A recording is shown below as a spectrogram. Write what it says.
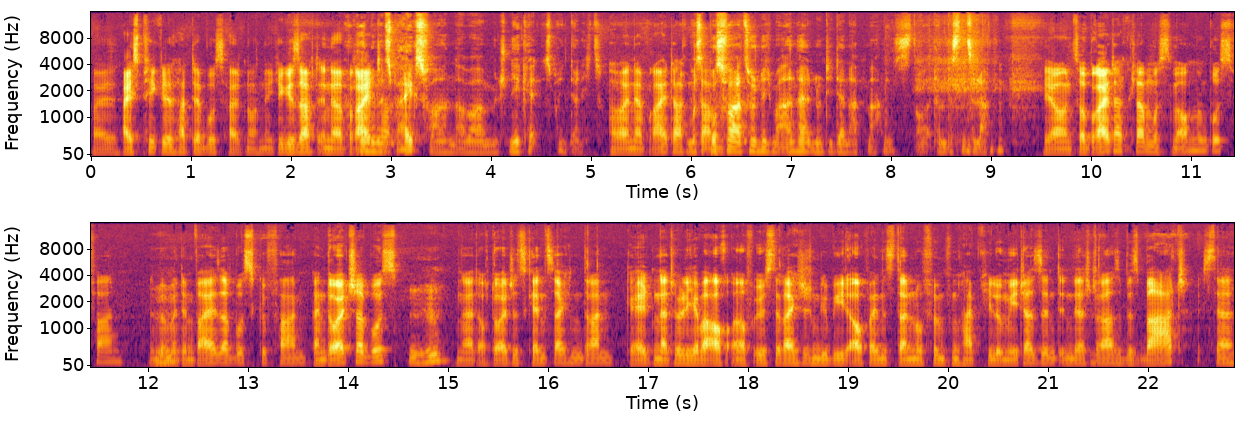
Weil Eispickel hat der Bus halt noch nicht. Wie gesagt, in der Ich könnte mit Spikes fahren, aber mit Schneeketten, das bringt ja nichts. aber in der Breitach, Du musst der Busfahrer zwischendurch mal anhalten und die dann abmachen. Das dauert ein bisschen zu lang. ja und zur Breitachklamm mussten wir auch mit dem Bus fahren. Sind wir mit dem Weiser Bus gefahren. Ein deutscher Bus, Mhm. er hat auch deutsches Kennzeichen dran. Gelten natürlich aber auch auf österreichischem Gebiet, auch wenn es dann nur 5,5 Kilometer sind in der Straße. Bis Bad ist der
